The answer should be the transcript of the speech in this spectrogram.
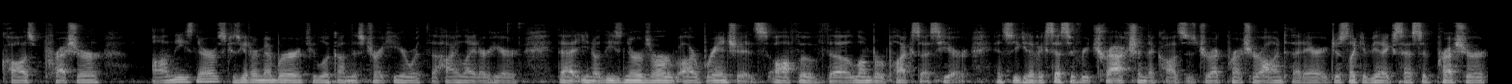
cause pressure on these nerves because you got to remember if you look on this chart here with the highlighter here that you know these nerves are, are branches off of the lumbar plexus here. And so you could have excessive retraction that causes direct pressure onto that area just like if you had excessive pressure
